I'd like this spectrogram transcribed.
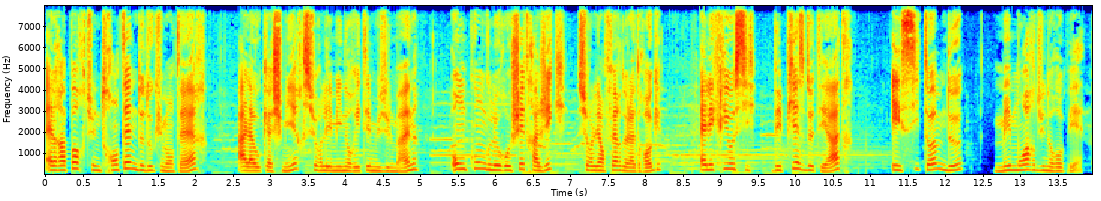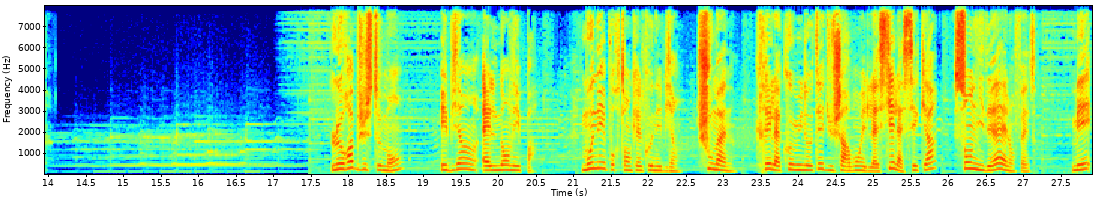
Elle rapporte une trentaine de documentaires, Allah au Cachemire sur les minorités musulmanes, Hong Kong le rocher tragique sur l'enfer de la drogue. Elle écrit aussi des pièces de théâtre et six tomes de Mémoire d'une européenne. L'Europe, justement, eh bien, elle n'en est pas. Monet, pourtant, qu'elle connaît bien, Schumann, crée la communauté du charbon et de l'acier, la CECA, son elle, en fait. Mais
